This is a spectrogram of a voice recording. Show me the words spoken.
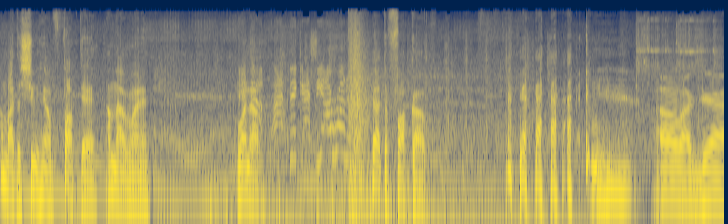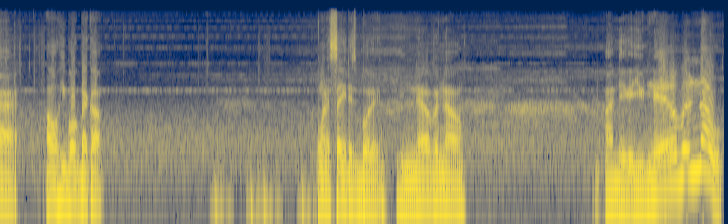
I'm about to shoot him. Fuck that. I'm not running. Run up. I think I see our runner. Shut the fuck up. oh my god. Oh, he woke back up. I want to say this bullet. You never know. My nigga, you never know.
